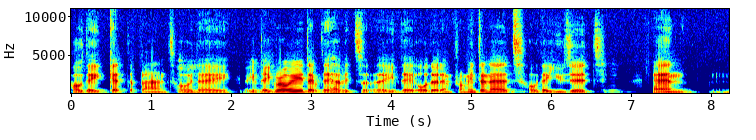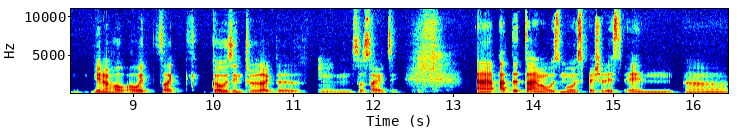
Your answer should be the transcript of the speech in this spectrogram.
how they get the plant, how they if they grow it, if they have it, uh, if they order them from internet, how they use it, and you know how, how it like goes into like the mm, society. Uh, at the time, I was more specialist in, uh,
